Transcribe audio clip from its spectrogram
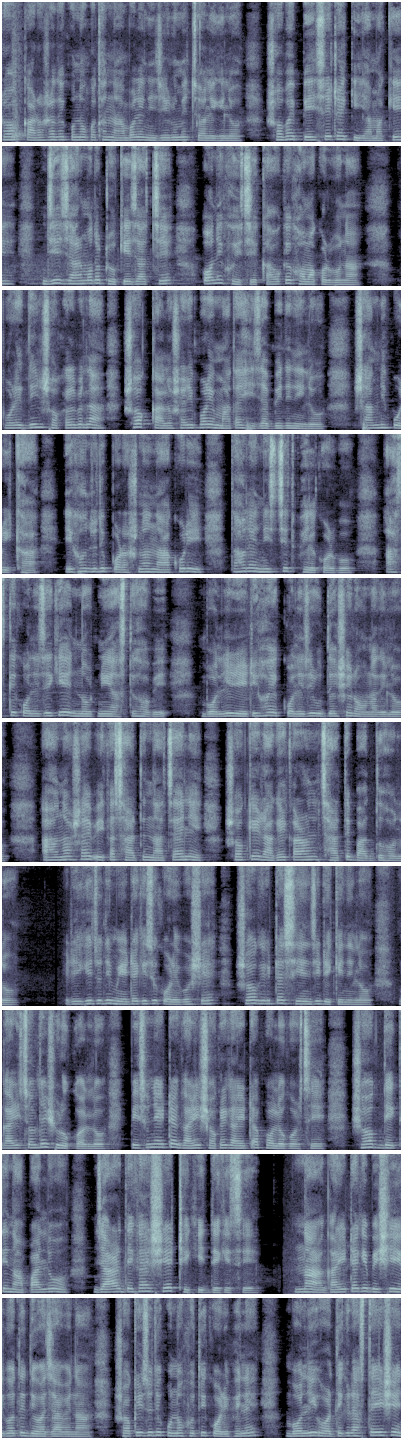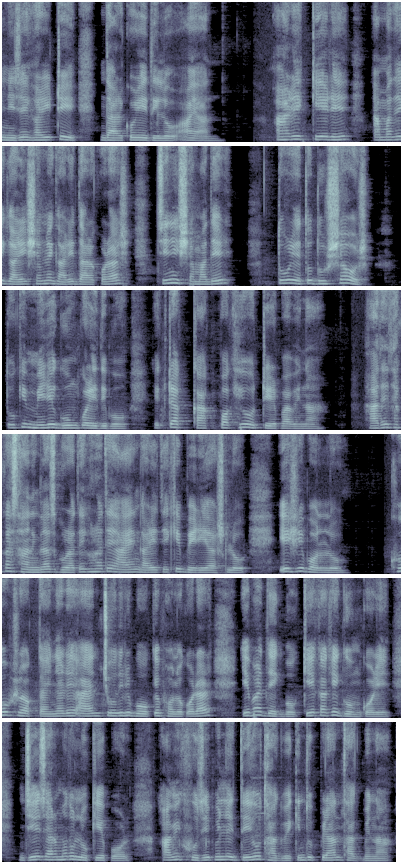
শখ কারোর সাথে কোনো কথা না বলে নিজের রুমে চলে গেল। সবাই পেয়েছেটা কি আমাকে? যে যার মতো ঠকে যাচ্ছে, অনেক হয়েছে, কাউকে ক্ষমা করব না। পরের দিন সকালবেলা শখ কালো শাড়ি পরে মাথায় হিজাব বেঁধে নিল। সামনে পরীক্ষা। এখন যদি পড়াশোনা না করি, তাহলে নিশ্চিত ফেল করব। আজকে কলেজে গিয়ে নোট নিয়ে আসতে হবে। বলে রেডি হয়ে কলেজের উদ্দেশ্যে রওনা দিল। আহনাব সাহেব একা ছাড়তে না চাইলে শখের রাগের কারণে ছাড়তে বাধ্য হলো। রেগে যদি মেয়েটা কিছু করে বসে, শখ একটা সিএনজি ডেকে নিল। গাড়ি চলতে শুরু করল। পেছনে একটা গাড়ি শখের গাড়িটা ফলো করছে। শখ দেখতে না পারলেও যার দেখা সে ঠিকই দেখেছে। না, গাড়িটাকে বেশি এগোতে দেওয়া যাবে না। শখের যদি কোনো ক্ষতি করে ফেলে বলেই অর্ধেক রাস্তায় এসে নিজের গাড়িটি দাঁড় করিয়ে দিল আয়ান। আরে কে রে? আমাদের গাড়ির সামনে গাড়ি দাঁড় করাস? চিনিস আমাদের? তোর এত দুঃসাহস। তোকে মেরে গুম করে দিব। একটা কাক পাখিও টের পাবে না। হাতে থাকা সানগ্লাস ঘোরাতে ঘোরাতে আয়ন গাড়ি থেকে বেরিয়ে আসলো। এসে বলল, খুব শখ, তাই না রে আয়ন? চৌধুরী বউকে ফলো করার। এবার দেখব কে কাকে গুম করে। যে যার মতো লুকিয়ে পড়। আমি খুঁজে পেলে দেহ থাকবে কিন্তু প্রাণ থাকবে না।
